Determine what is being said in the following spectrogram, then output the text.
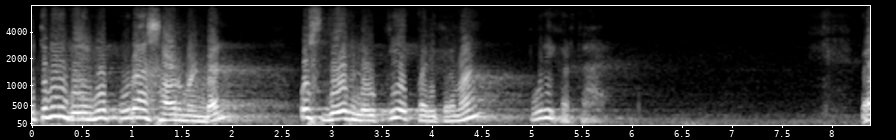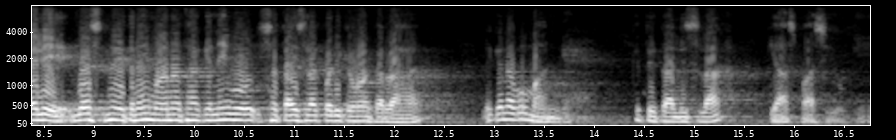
उतनी देर में पूरा सौर मंडल उस देवलोक की एक परिक्रमा पूरी करता है। पहले वेस्ट ने इतना ही माना था कि नहीं, वो सत्ताईस लाख परिक्रमा कर रहा है, लेकिन अब वो मान गए कि तैतालीस लाख के आसपास ही होगी।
